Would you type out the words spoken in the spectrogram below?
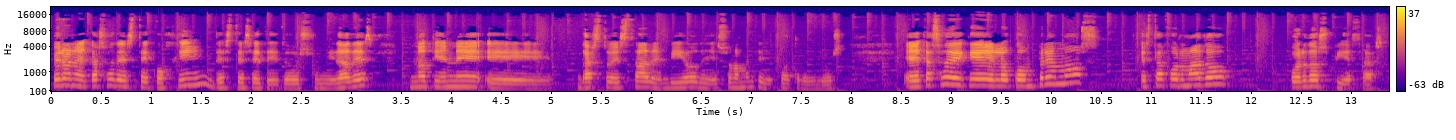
pero en el caso de este cojín, de este set de dos unidades, no tiene eh, gasto extra de envío de solamente de 4 euros. En el caso de que lo compremos, está formado por dos piezas.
